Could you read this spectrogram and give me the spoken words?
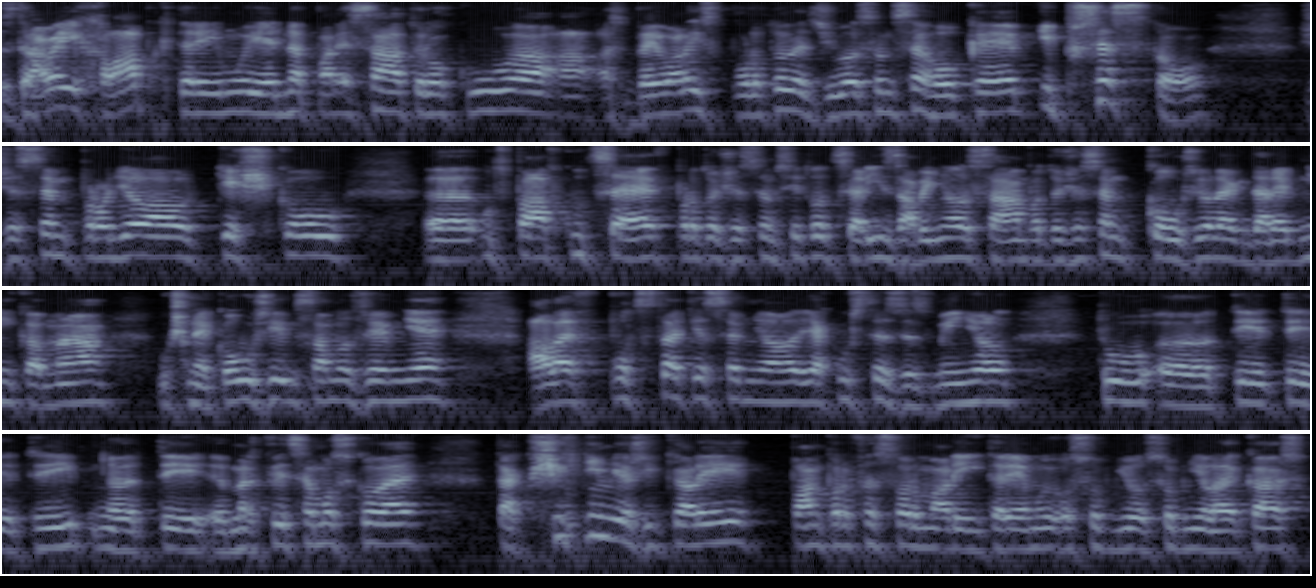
zdravý chlap, který mu je 51 roků a, a zbývalý sportovec, živil jsem se hokejem, i přesto, že jsem prodělal těžkou ucpávku cév, protože jsem si to celý zavinil sám, protože jsem kouřil jak darebný kamena, už nekouřím samozřejmě, ale v podstatě jsem měl, jak už jste zmínil, tu, uh, ty, ty, ty, uh, ty mrtvice mozkové, tak všichni mě říkali, pan profesor Malý, který je můj osobní osobní lékař,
